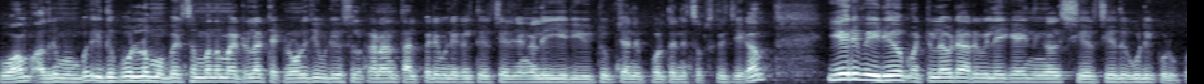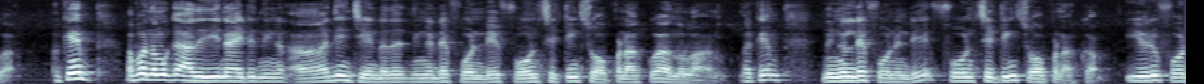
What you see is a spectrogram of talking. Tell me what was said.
പോകാം അതിനു മുമ്പ് ഇതുപോലുള്ള മൊബൈൽ സംബന്ധമായിട്ടുള്ള ടെക്നോളജി വീഡിയോസിൽ കാണാൻ താല്പര്യമുണ്ടെങ്കിൽ തീർച്ചയായും ഞങ്ങളുടെ ഈ ഒരു യൂട്യൂബ് ചാനൽ ഇപ്പോൾ തന്നെ സബ്സ്ക്രൈബ് ചെയ്യുക. ഈ ഒരു വീഡിയോ മറ്റുള്ളവരുടെ അറിവിലേക്കായി നിങ്ങൾ ഷെയർ ചെയ്ത് കൂടി കൊടുക്കുക. ഓക്കെ അപ്പോൾ നമുക്ക് അതിനായിട്ട് നിങ്ങൾ ആദ്യം ചെയ്യേണ്ടത് നിങ്ങളുടെ ഫോണിന്റെ ഫോൺ സെറ്റിങ്സ് ഓപ്പൺ ആക്കുക എന്നുള്ളതാണ്. ഓക്കെ നിങ്ങളുടെ ഫോണിന്റെ ഫോൺ സെറ്റിങ്സ് ഓപ്പൺ ആക്കുക. ഈ ഒരു ഫോൺ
